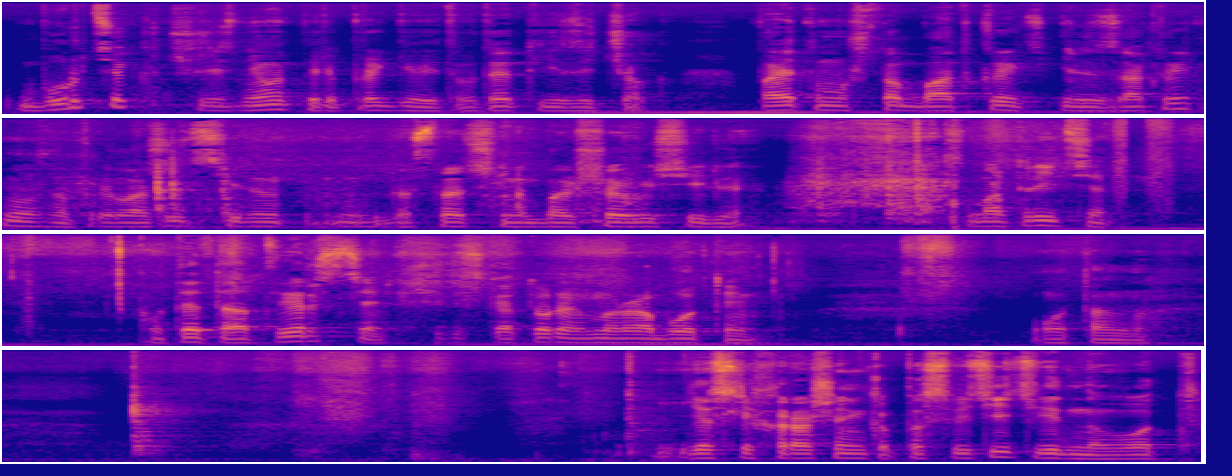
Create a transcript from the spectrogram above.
Буртик, через него перепрыгивает вот этот язычок. Поэтому, чтобы открыть или закрыть, нужно приложить сильно, достаточно большое усилие. Смотрите, вот это отверстие, через которое мы работаем. Вот оно. Если хорошенько посветить, видно вот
